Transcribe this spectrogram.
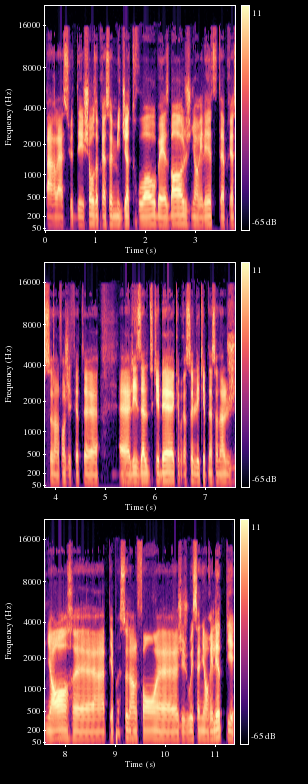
par la suite des choses, après ça, midget 3 au baseball, junior élite. Après ça, dans le fond, j'ai fait euh, euh, les ailes du Québec. Après ça, l'équipe nationale junior. puis après ça, dans le fond, j'ai joué senior élite. Puis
